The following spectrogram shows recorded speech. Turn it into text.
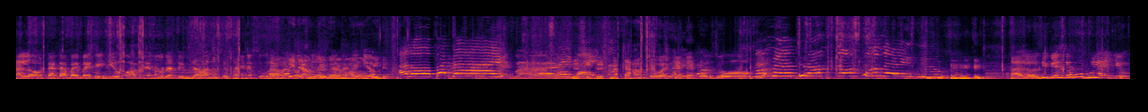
હાલો ટાટા બાય બાય કહી દો આપણે નવરાત્રીમાં જવાનું છે ભાઈને શું આમ કહી દે કેમેરામાં આમ કહી દે હાલો બાય જય શ્રી કૃષ્ણ કામ કરજો તો ગયું હાલો હજી બેનને હું ભૂલાઈ ગયું?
